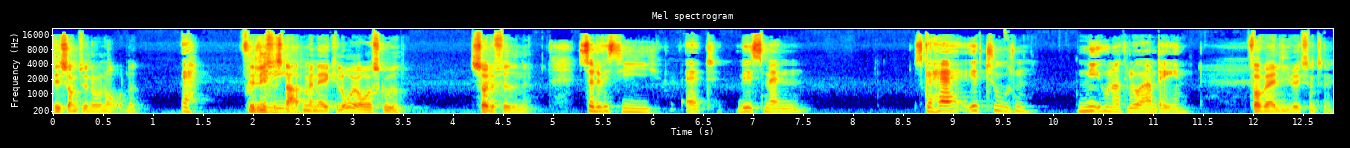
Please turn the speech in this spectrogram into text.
det er samtidig underordnet. Ja, Det er lige så snart man er i kalorieoverskud, så er det fedende. Så det vil sige, at hvis man skal have 1.900 kalorier om dagen, For at være ligevægtsindtag.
